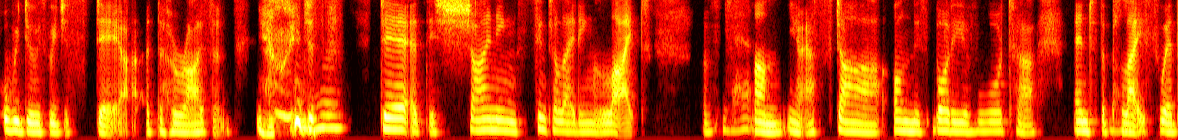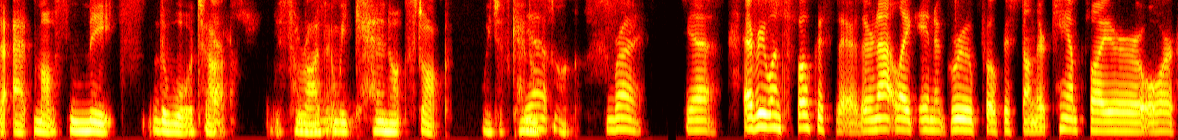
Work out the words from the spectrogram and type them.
all we do is we just stare at the horizon. You know, we just mm-hmm. stare at this shining, scintillating light of yeah. sun, you know, our star on this body of water and the mm-hmm. place where the atmos meets the water, yeah. this horizon, mm-hmm. and we cannot stop. We just cannot yeah. stop. Right. Yes. Everyone's focused there. They're not like in a group focused on their campfire or,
